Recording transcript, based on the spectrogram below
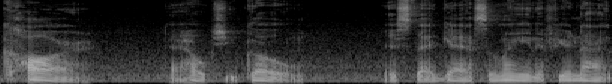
car that helps you go. It's that gasoline. If you're not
